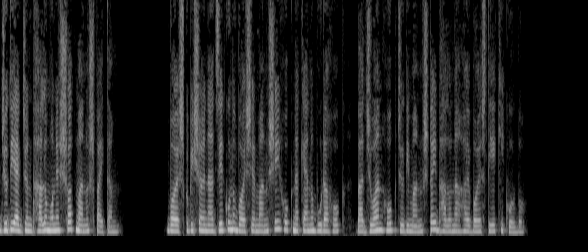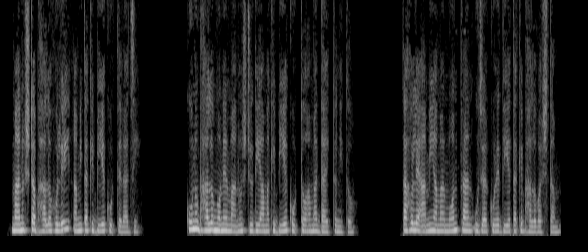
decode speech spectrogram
যদি একজন ভালো মনের সৎ মানুষ পাইতাম। বয়স্ক বিষয় না, যে কোনো বয়সের মানুষেই হোক না কেন, বুড়া হোক বা জোয়ান হোক, যদি মানুষটাই ভালো না হয়, বয়স দিয়ে কি করব? মানুষটা ভালো হলেই আমি তাকে বিয়ে করতে রাজি। কোনো ভালো মনের মানুষ যদি আমাকে বিয়ে করত, আমার দায়িত্ব নিত। তাহলে আমি আমার মন প্রাণ উজাড় করে দিয়ে তাকে ভালোবাসতাম।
